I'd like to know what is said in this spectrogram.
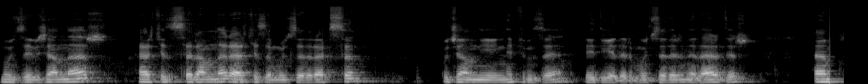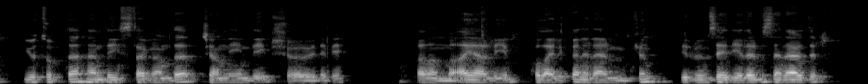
Mucizevi canlar, herkese selamlar, herkese mucizeler aksın. Bu canlı yayın hepimize hediyeleri, mucizeleri nelerdir? Hem YouTube'da hem de Instagram'da canlı yayındayım. Şöyle bir alanımı ayarlayayım. Kolaylıkla neler mümkün? Birbirimize hediyelerimiz nelerdir?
